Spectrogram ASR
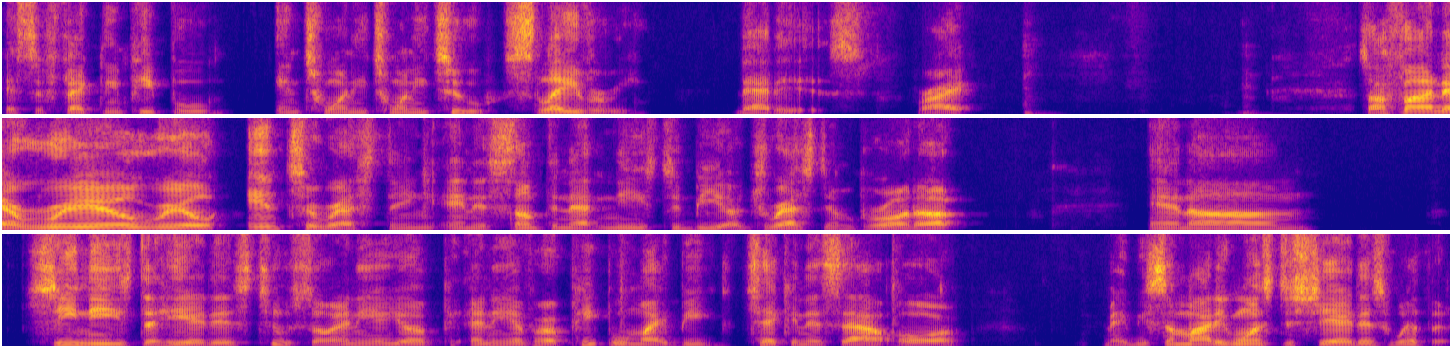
it's affecting people in 2022. Slavery, that is, right? So I find that real, real interesting, and it's something that needs to be addressed and brought up. And um, she needs to hear this too. So any of your any of her people might be checking this out, or maybe somebody wants to share this with her.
